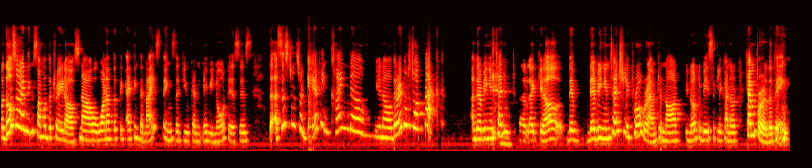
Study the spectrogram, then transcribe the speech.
But those are, I think, some of the trade-offs. Now, one of the things I think the nice things that you can maybe notice is the assistants are getting kind of, you know, they're able to talk back. And they're being intent like you know they they're being intentionally programmed to not you know to basically kind of temper the thing.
